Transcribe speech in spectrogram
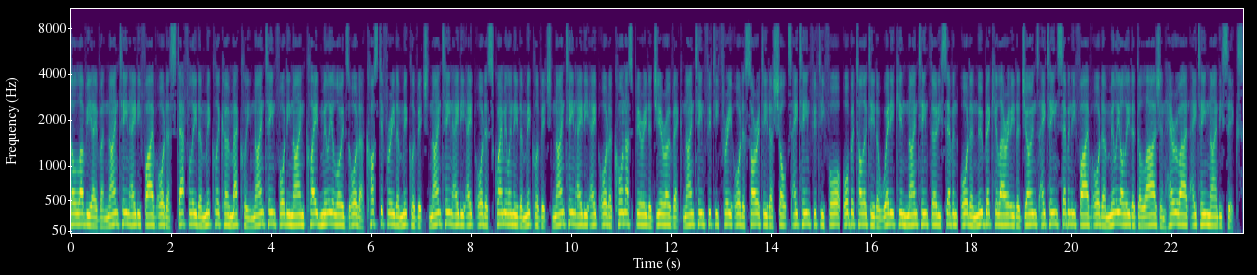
Solovieva 1985 Order Staphylida Mikliko Makli 1949 Clade Milioloids Order Kostiferida Mikhalevich 1988 Order Squamulinida Mikhalevich 1988 Order Cornuspirida Girovec 1953 Order Soritida Schultz 1854 Orbitolitida Wedekind 1937 Order Nubecularida Jones 1875 Order Miliolida Delage and Hérouard 1896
